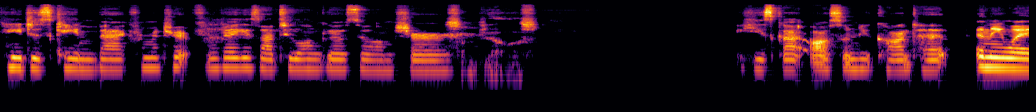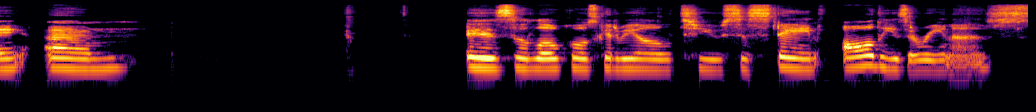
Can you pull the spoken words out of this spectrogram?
he just came back from a trip from Vegas not too long ago, so I'm sure so i'm jealous he's got awesome new content. Anyway, um, is the locals going to be able to sustain all these arenas?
